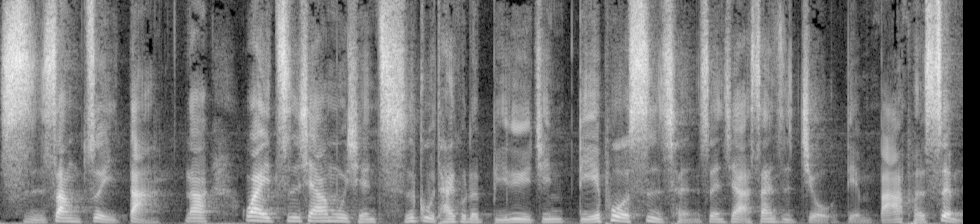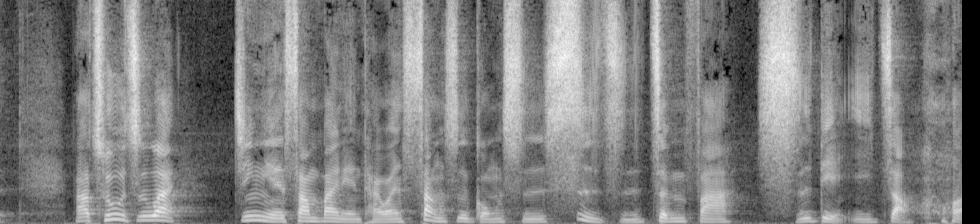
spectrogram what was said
史上最大。那外资现在目前持股台股的比率已经跌破四成，剩下三十九点八 percent。那除此之外，今年上半年台湾上市公司市值蒸发十点一兆，哇，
